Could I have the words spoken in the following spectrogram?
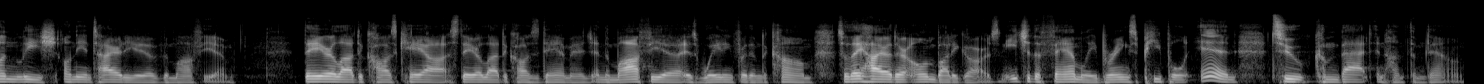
unleash on the entirety of the mafia. They are allowed to cause chaos. They are allowed to cause damage. And the mafia is waiting for them to come. So they hire their own bodyguards. And each of the family brings people in to combat and hunt them down.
